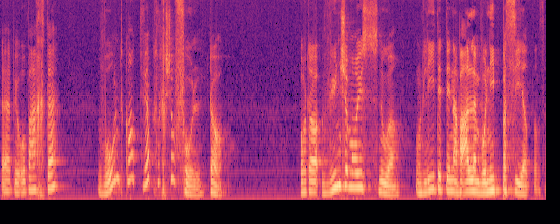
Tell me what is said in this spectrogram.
äh, beobachte, wohnt Gott wirklich schon voll da? Oder wünschen wir uns nur und leiden dann aber allem, was nicht passiert? Also.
